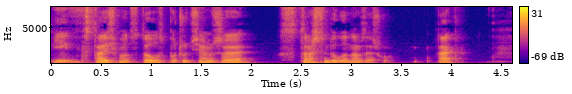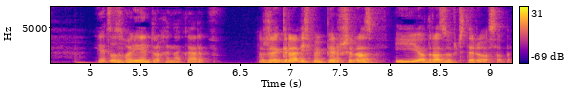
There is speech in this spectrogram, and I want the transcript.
I wstaliśmy od stołu z poczuciem, że strasznie długo nam zeszło. Tak? Ja to zwaliłem trochę na karp. Że graliśmy pierwszy raz i od razu w cztery osoby.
